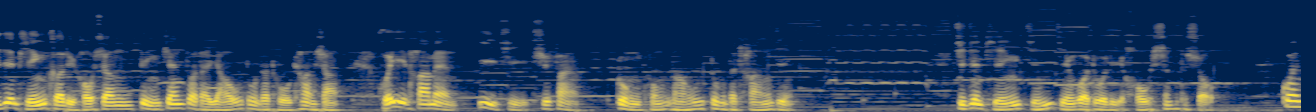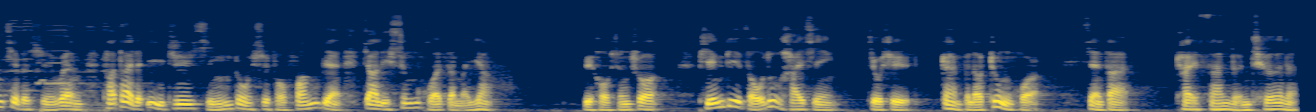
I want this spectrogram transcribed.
习近平和吕侯生并肩坐在窑洞的土炕上，回忆他们一起吃饭、共同劳动的场景。习近平紧紧握住吕侯生的手，关切地询问他带着一只行动是否方便，家里生活怎么样。吕侯生说：“平地走路还行，就是干不了重活，现在开三轮车了。”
